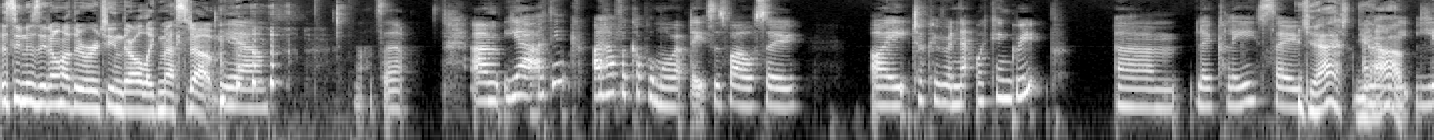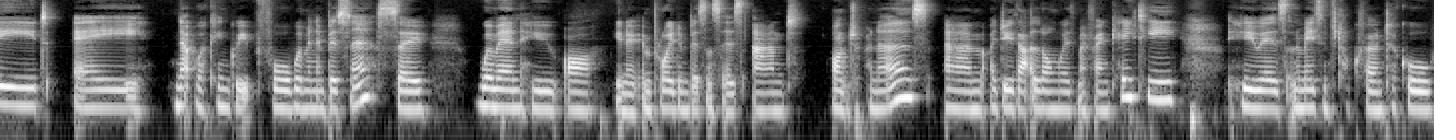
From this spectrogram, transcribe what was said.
As soon as they don't have their routine, they're all like messed up. yeah, that's it. Um, yeah, I think I have a couple more updates as well. So I took over a networking group um, locally. So Yes, you I now lead a networking group for women in business. So women who are, you know, employed in businesses and entrepreneurs. Um, I do that along with my friend Katie, who is an amazing photographer and took all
